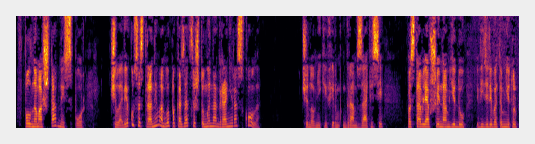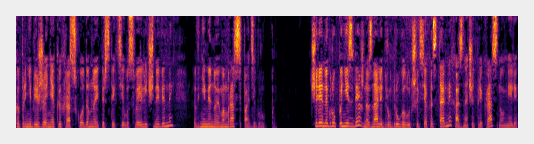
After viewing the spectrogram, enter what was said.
в полномасштабный спор. Человеку со стороны могло показаться, что мы на грани раскола. Чиновники фирм «Грамзаписи», поставлявшие нам еду, видели в этом не только пренебрежение к их расходам, но и перспективу своей личной вины — в неминуемом распаде группы. Члены группы неизбежно знали друг друга лучше всех остальных, а значит, прекрасно умели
